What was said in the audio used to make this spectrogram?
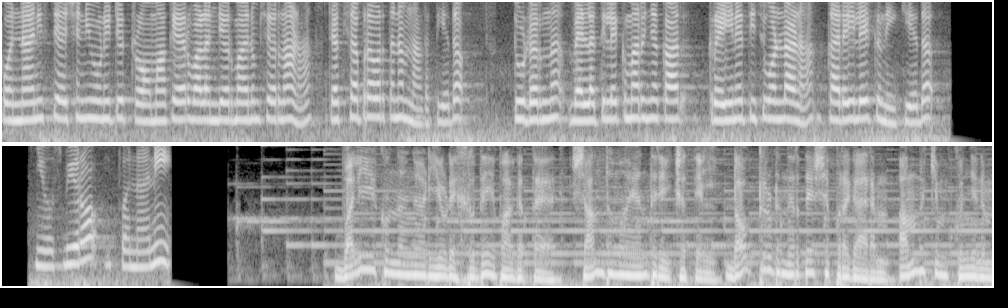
Ponnani station unit trauma care വളണ്ടിയർമാരും ചേർന്നാണ് രക്ഷാപ്രവർത്തനം നടത്തിയത്. തുടർന്ന് വെള്ളത്തിലേക്ക് മറിഞ്ഞ കാർ ക്രെയിൻ എത്തിച്ചുകൊണ്ടാണ് കരയിലേക്ക് നീക്കിയത്. News bureau Ponnani. വലിയ കുന്നങ്ങാടിയുടെ ഹൃദയഭാഗത്ത് ശാന്തമായ അന്തരീക്ഷത്തിൽ ഡോക്ടറുടെ നിർദ്ദേശപ്രകാരം അമ്മയ്ക്കും കുഞ്ഞിനും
